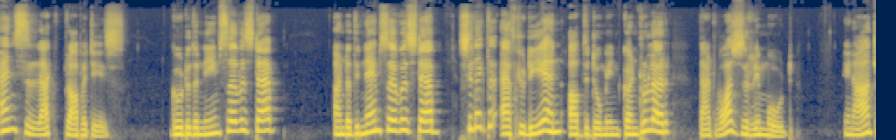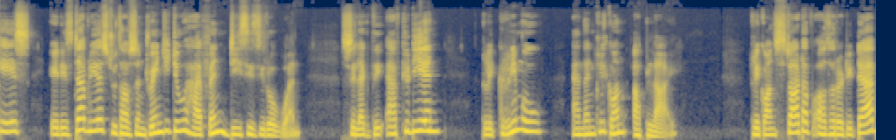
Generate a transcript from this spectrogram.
and select Properties. Go to the Name Servers tab. Under the Name Servers tab, select the FQDN of the domain controller that was removed. In our case, it is WS 2022-DC01. Select the FQDN, click Remove, and then click on Apply. Click on Start of Authority tab.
